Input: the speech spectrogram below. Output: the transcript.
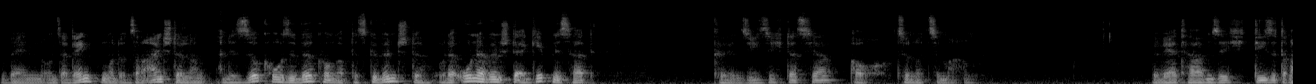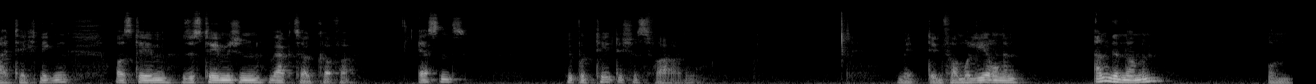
Wenn unser Denken und unsere Einstellung eine so große Wirkung auf das gewünschte oder unerwünschte Ergebnis hat, können Sie sich das ja auch zunutze machen. Bewährt haben sich diese drei Techniken aus dem systemischen Werkzeugkoffer. Erstens hypothetisches Fragen. Mit den Formulierungen angenommen und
